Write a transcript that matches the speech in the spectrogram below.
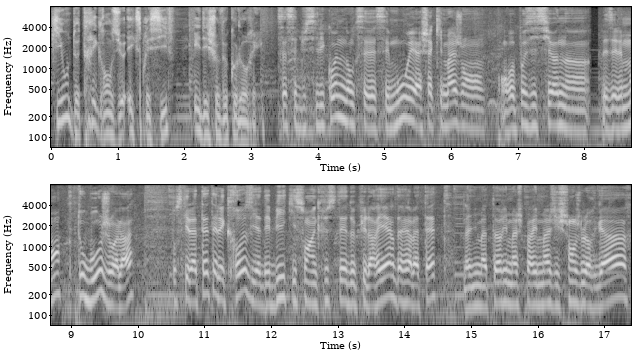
qui ont de très grands yeux expressifs et des cheveux colorés. Ça, c'est du silicone, donc c'est c'est mou et à chaque image, on, on repositionne euh, les éléments. Tout bouge, voilà. Pour ce qui est de la tête, elle est creuse. Il y a des billes qui sont incrustées depuis l'arrière, derrière la tête. L'animateur, image par image, il change le regard.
